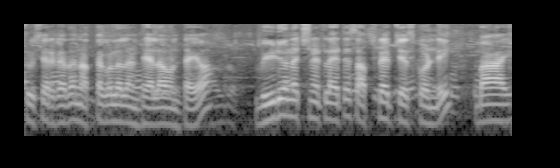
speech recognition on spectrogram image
చూశారు కదా నత్తగుల్లలు అంటే ఎలా ఉంటాయో. వీడియో నచ్చినట్లయితే సబ్స్క్రైబ్ చేసుకోండి. బాయ్.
